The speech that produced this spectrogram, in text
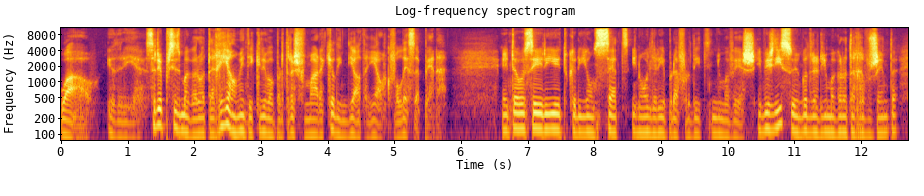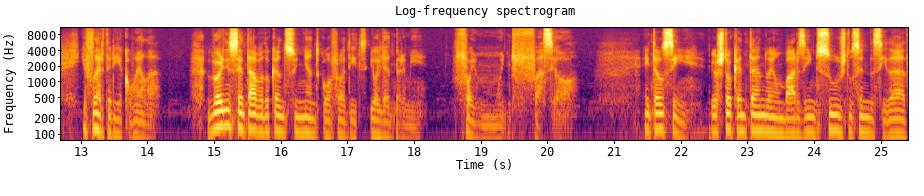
Uau, eu diria, seria preciso uma garota realmente incrível para transformar aquele idiota em algo que valesse a pena. Então eu sairia e tocaria um set e não olharia para Afrodite nenhuma vez. Em vez disso, eu encontraria uma garota rabugenta e flertaria com ela. Bernie sentava do canto sonhando com Afrodite e olhando para mim. Foi muito fácil. Então sim, eu estou cantando em um barzinho sujo no centro da cidade.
